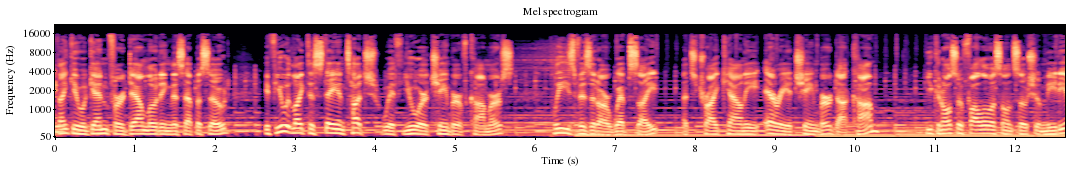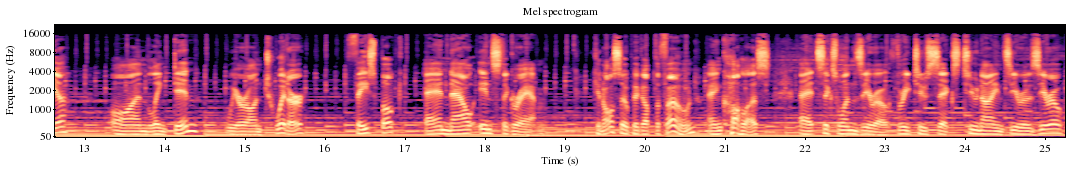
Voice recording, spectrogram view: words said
Thank you again for downloading this episode. If you would like to stay in touch with your Chamber of Commerce, please visit our website. That's tricountyareachamber.com. You can also follow us on social media on LinkedIn. We are on Twitter, Facebook, and now Instagram. You can also pick up the phone and call us at 610 326 2900.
